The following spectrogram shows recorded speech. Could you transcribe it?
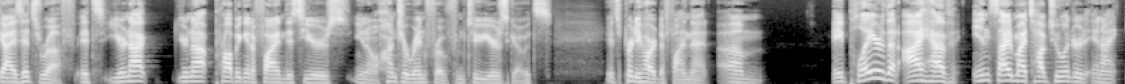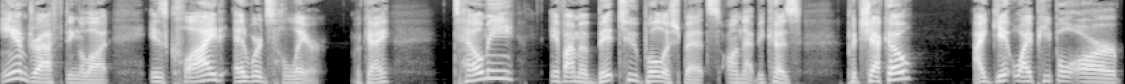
guys, it's rough. It's, you're not you're not probably going to find this year's, you know, Hunter Renfrow from two years ago. It's it's pretty hard to find that. Um, a player that I have inside my top 200 and I am drafting a lot is Clyde Edwards Helaire. Okay. Tell me if I'm a bit too bullish bets on that because Pacheco, I get why people are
